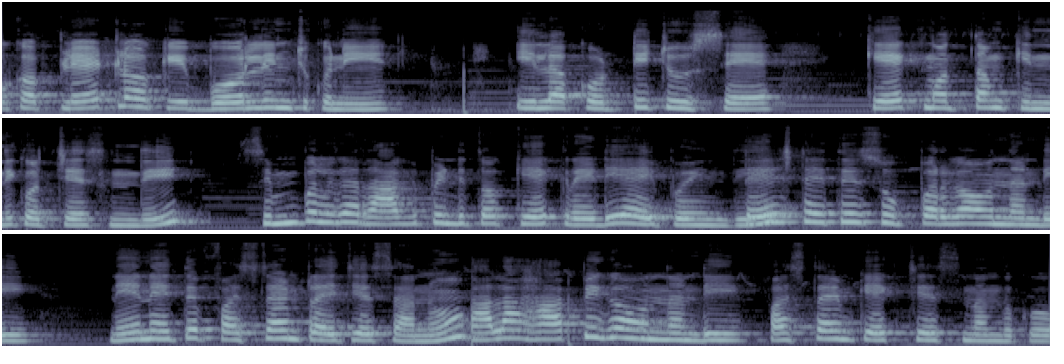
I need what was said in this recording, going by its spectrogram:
ఒక ప్లేట్లోకి బోర్లించుకుని ఇలా కొట్టి చూస్తే కేక్ మొత్తం కిందికి వచ్చేసింది సింపుల్గా రాగిపిండితో కేక్ రెడీ అయిపోయింది. టేస్ట్ అయితే సూపర్గా ఉందండి. నేనైతే ఫస్ట్ టైం ట్రై చేశాను. చాలా హ్యాపీగా ఉందండి ఫస్ట్ టైం కేక్ చేసినందుకు.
